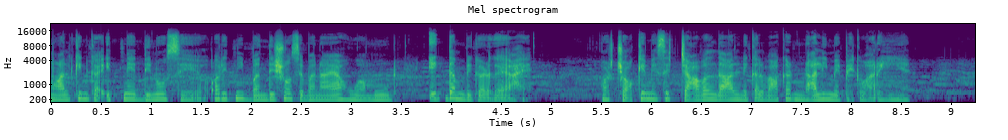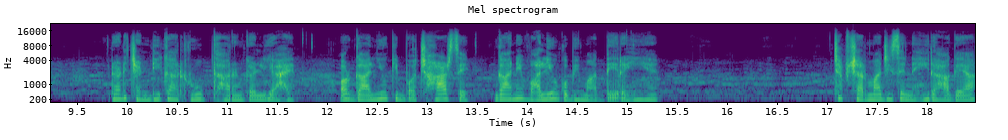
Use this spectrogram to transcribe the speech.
मालकिन का इतने दिनों से और इतनी बंदिशों से बनाया हुआ मूड एकदम बिगड़ गया है और चौके में से चावल दाल निकलवाकर नाली में फेंकवा रही हैं। रणचंडी का रूप धारण कर लिया है। और गालियों की बौछार से गाने वालियों को भी मात दे रही हैं। जब शर्मा जी से नहीं रहा गया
